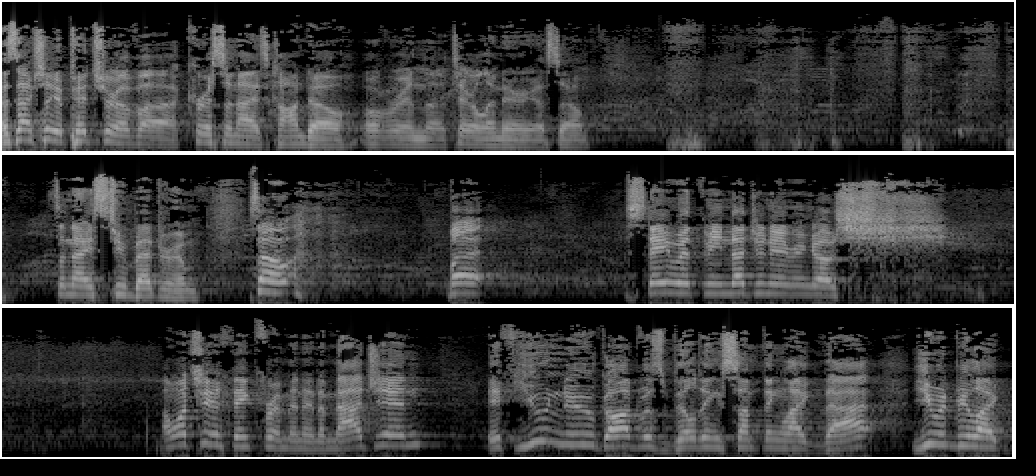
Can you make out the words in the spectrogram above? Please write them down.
it's actually a picture of uh, Chris and I's condo over in the Terraland area. So It's a nice two bedroom. So, but stay with me, nudge your neighbor and go, shh. I want you to think for a minute. Imagine if you knew God was building something like that, you would be like,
